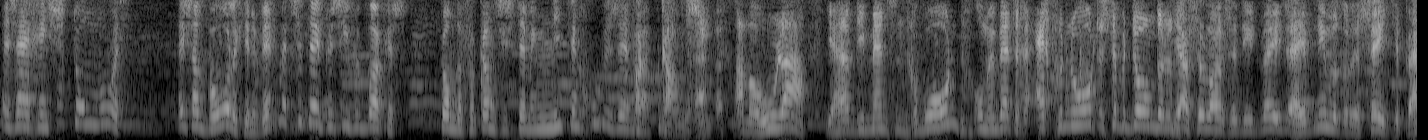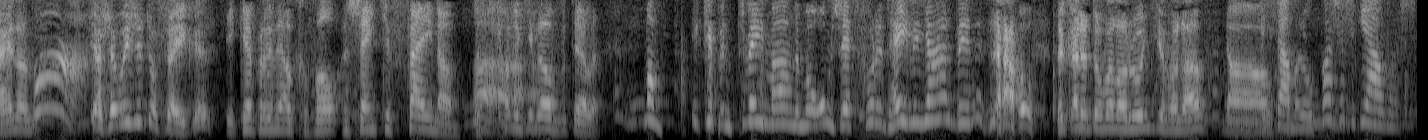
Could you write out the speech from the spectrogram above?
en zei geen stom woord. Hij zat behoorlijk in de weg met zijn depressieve bakkers. Kwam de vakantiestemming niet ten goede, zeg maar. Vakantie. Amahula, je helpt die mensen gewoon om hun wettige echtgenotes te bedonderen. Ja, zolang ze het niet weten, heeft niemand er een centje pijn aan. Ja, zo is het toch zeker? Ik heb er in elk geval een centje fijn aan. Dat kan ik je wel vertellen. Man, ik heb in twee maanden mijn omzet voor het hele jaar binnen. Nou, dan kan er toch wel een rondje vanaf. Nou, Ik zou maar oppassen als ik jou was.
